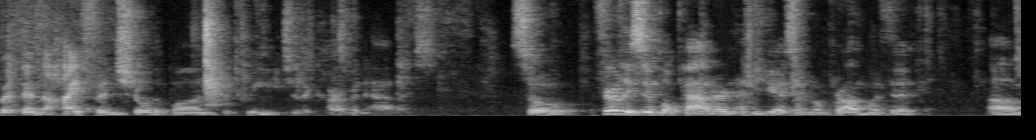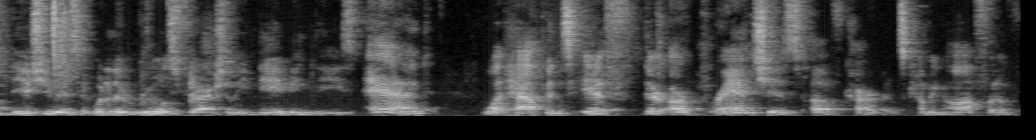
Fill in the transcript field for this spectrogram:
but then the hyphens show the bonds between each of the carbon atoms. So a fairly simple pattern. I think you guys have no problem with it. Um, the issue is what are the rules for actually naming these? And what happens if there are branches of carbons coming off of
